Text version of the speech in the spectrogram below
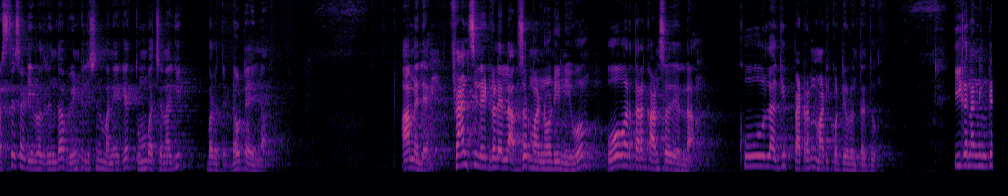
ರಸ್ತೆ ಸೈಡ್ ಇರೋದ್ರಿಂದ ವೆಂಟಿಲೇಷನ್ ಮನೆಗೆ ತುಂಬ ಚೆನ್ನಾಗಿ ಬರುತ್ತೆ. ಡೌಟೇ ಇಲ್ಲ. ಆಮೇಲೆ ಫ್ಯಾನ್ಸಿ ಲೈಟ್ಗಳೆಲ್ಲ ಅಬ್ಸರ್ವ್ ಮಾಡಿ ನೋಡಿ ನೀವು ಓವರ್ ಥರ ಕಾಣಿಸೋದಿಲ್ಲ ಕೂಲಾಗಿ ಪ್ಯಾಟರ್ನ್ ಮಾಡಿ ಕೊಟ್ಟಿರುವಂಥದ್ದು. ಈಗ ನಾನು ನಿಮಗೆ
